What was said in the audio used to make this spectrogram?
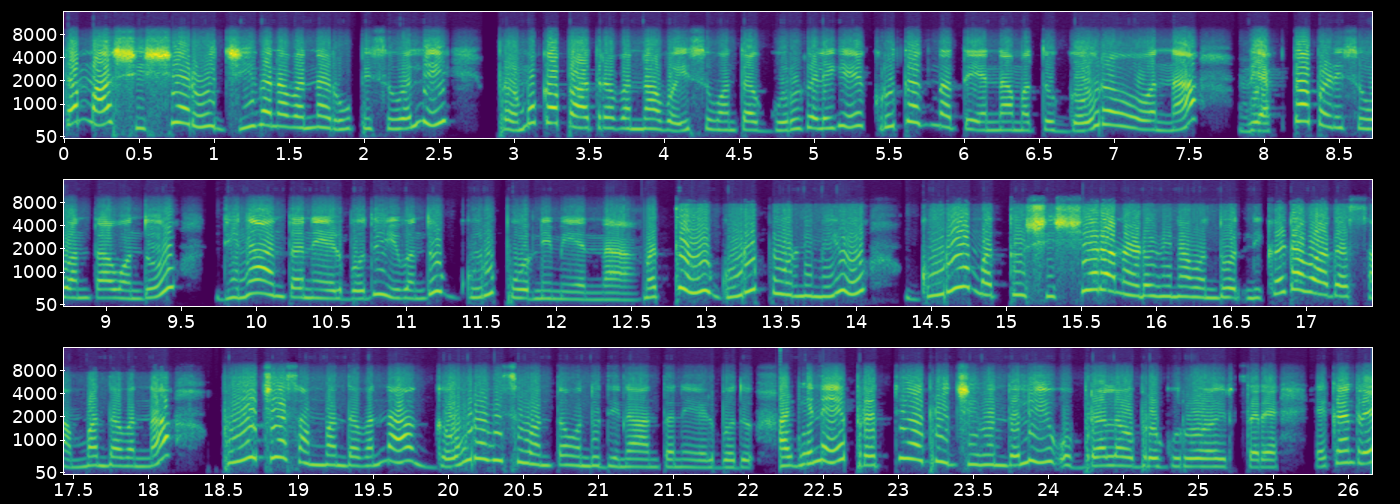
ತಮ್ಮ ಶಿಷ್ಯರು ಜೀವನವನ್ನ ರೂಪಿಸುವಲ್ಲಿ ಪ್ರಮುಖ ಪಾತ್ರವನ್ನ ವಹಿಸುವಂತ ಗುರುಗಳಿಗೆ ಕೃತಜ್ಞತೆಯನ್ನ ಮತ್ತು ಗೌರವವನ್ನ ವ್ಯಕ್ತಪಡಿಸುವಂತ ಒಂದು ದಿನ ಅಂತಾನೆ ಹೇಳ್ಬೋದು ಈ ಒಂದು ಗುರು ಪೂರ್ಣಿಮೆಯನ್ನ. ಮತ್ತು ಗುರು ಪೂರ್ಣಿಮೆಯು ಗುರು ಮತ್ತು ಶಿಷ್ಯರ ನಡುವಿನ ಒಂದು ನಿಕಟವಾದ ಸಂಬಂಧವನ್ನ, ಪೂಜ್ಯ ಸಂಬಂಧವನ್ನ ಗೌರವಿಸುವಂತ ಒಂದು ದಿನ ಅಂತಾನೆ ಹೇಳ್ಬೋದು. ಹಾಗೇನೆ ಪ್ರತಿಯೊಬ್ರು ಜೀವನದಲ್ಲಿ ಒಬ್ರಲ್ಲ ಒಬ್ರು ಗುರು ಇರ್ತಾರೆ. ಯಾಕಂದ್ರೆ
